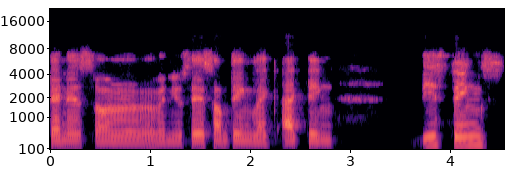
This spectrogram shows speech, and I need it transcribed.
tennis or when you say something like acting these things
